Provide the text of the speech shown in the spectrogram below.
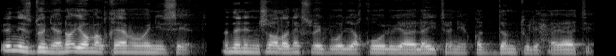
In this dunya, not يوم القيامة when you see it. And then inshallah next week we will يقول يا ليتني قدمت لحياتي.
